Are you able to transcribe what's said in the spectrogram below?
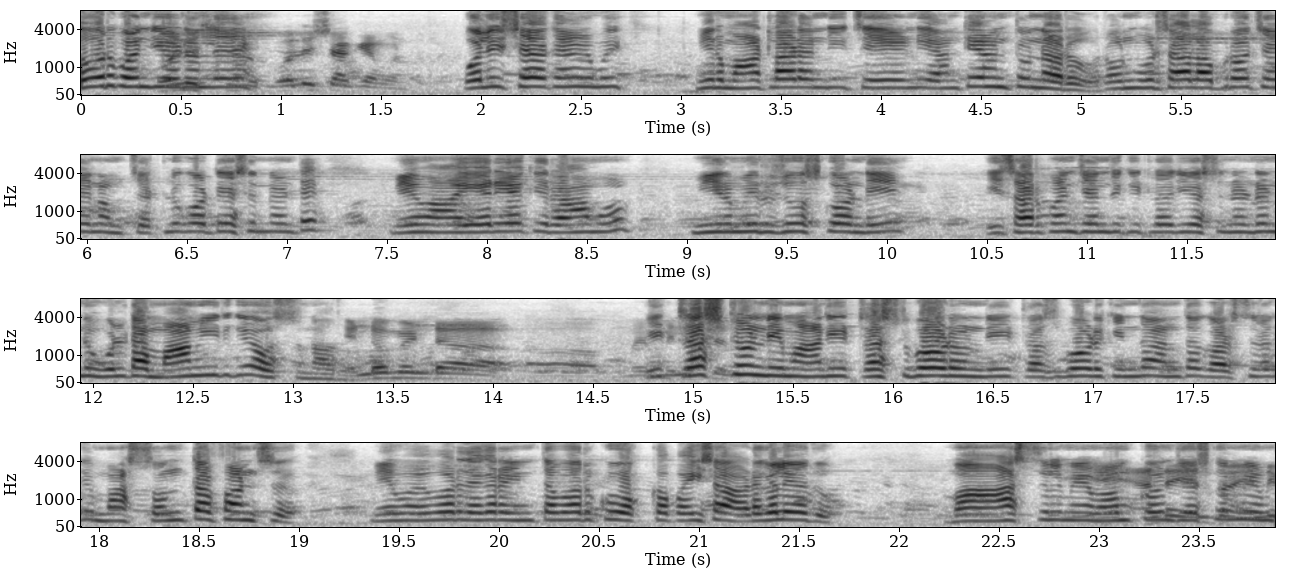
ఎవరు పనిచేయడం లే. పోలీస్ శాఖ పోలీస్ శాఖ మీరు మాట్లాడండి చేయండి అంతే అంటున్నారు. రెండు మూడు సార్లు అప్రోచ్ అయినాం. చెట్లు కొట్టేసిందంటే మేము ఆ ఏరియాకి రాము. మీరు మీరు చూసుకోండి. ఈ సర్పంచ్ ఎందుకు ఇట్లా చేస్తున్నట్టు ఉల్టా మా మీదకే వస్తున్నారు. ఈ ట్రస్ట్ ఉంది మాది. ట్రస్ట్ బోర్డు ఉంది. ట్రస్ట్ బోర్డు కింద అంతా గడుస్తున్నది. మా సొంత ఫండ్స్. మేము ఎవరి దగ్గర ఇంతవరకు ఒక్క పైసా అడగలేదు. మా ఆస్తులు మేము అమ్ముకొని చేసుకొని మేము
